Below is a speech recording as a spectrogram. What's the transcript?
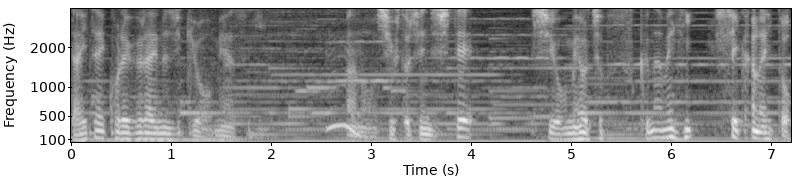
だいたいこれぐらいの時期を目安に、うんあのシフトチェンジして塩目をちょっと少なめに していかないと。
